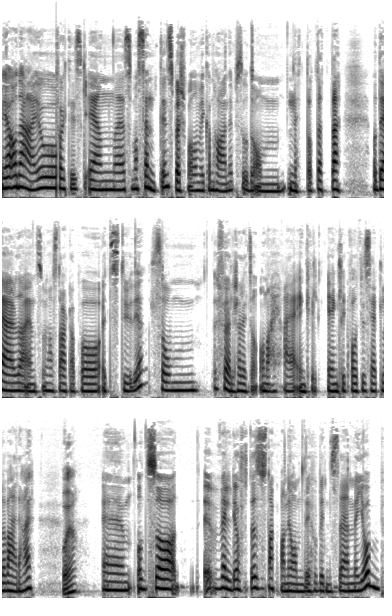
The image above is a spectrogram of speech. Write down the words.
Ja, og det er jo faktisk en eh, som har sendt inn spørsmål om vi kan ha en episode om nettopp dette. Og det er jo da en som har starta på et studie som føler seg litt sånn å nei, er jeg egentlig, egentlig kvalifisert til å være her? Å ja. Eh, og så eh, veldig ofte så snakker man jo om det i forbindelse med jobb.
